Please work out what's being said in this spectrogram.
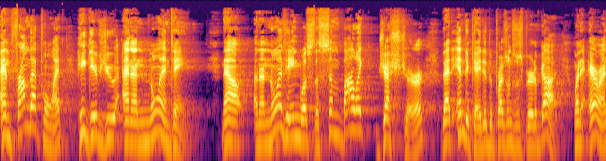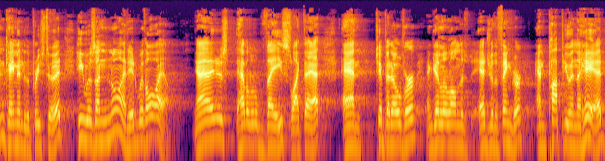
And from that point, He gives you an anointing. Now, an anointing was the symbolic gesture that indicated the presence of the Spirit of God. When Aaron came into the priesthood, he was anointed with oil. Now, you just have a little vase like that and tip it over and get a little on the edge of the finger and pop you in the head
